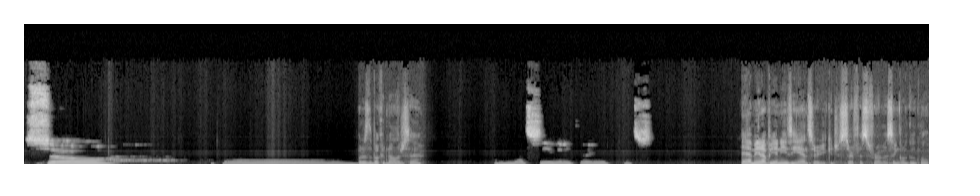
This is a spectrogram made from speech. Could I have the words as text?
So um, what does the book of knowledge say? I'm not seeing anything. It's yeah, it may not be an easy answer. You could just surface from a single Google.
